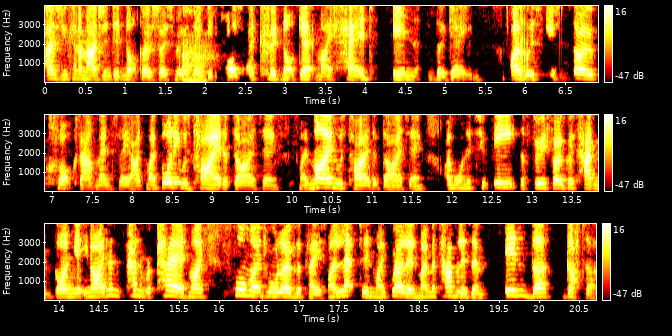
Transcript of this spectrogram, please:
as you can imagine, did not go so smoothly uh-huh. because I could not get my head in the game. I was just so clocked out mentally. I, my body was tired of dieting. My mind was tired of dieting. I wanted to eat. The food focus hadn't gone yet. You know, I didn't hadn't repaired. My hormones were all over the place. My leptin, my ghrelin, my metabolism in the gutter.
